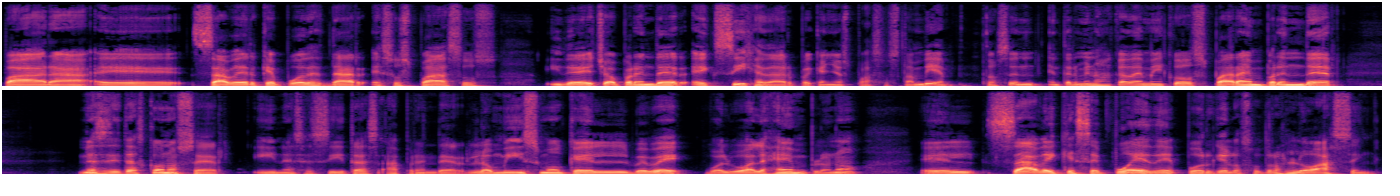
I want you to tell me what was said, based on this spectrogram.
para eh, saber que puedes dar esos pasos y de hecho aprender exige dar pequeños pasos también. Entonces, en, en términos académicos, para emprender necesitas conocer y necesitas aprender. Lo mismo que el bebé, vuelvo al ejemplo, ¿no? Él sabe que se puede porque los otros lo hacen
